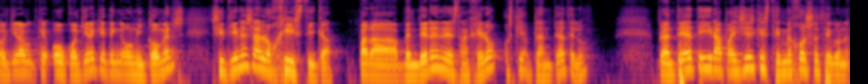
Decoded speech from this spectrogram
cualquiera o cualquiera que tenga un e-commerce, si tienes la logística para vender en el extranjero, hostia, plantéatelo. Plantéate ir a países que estén mejor en, una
